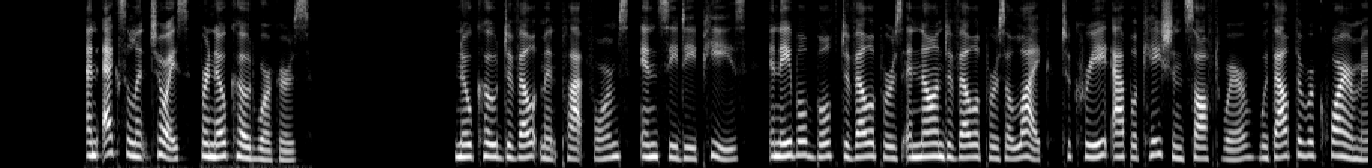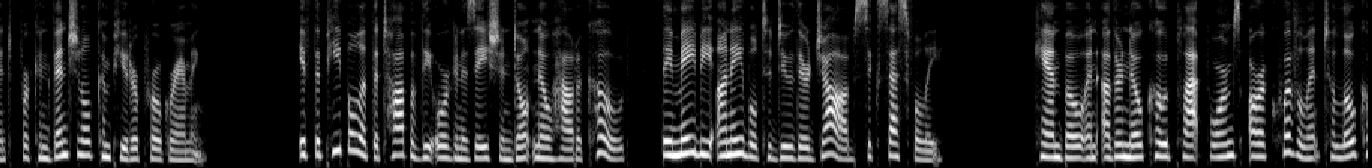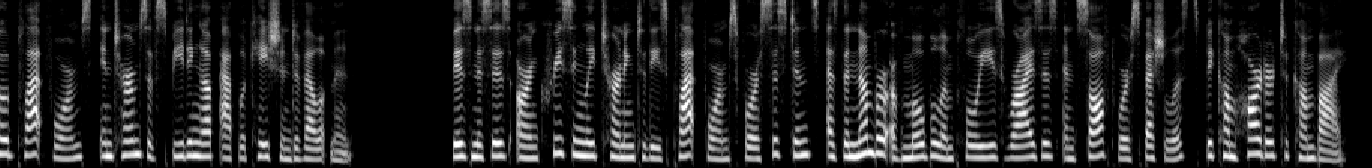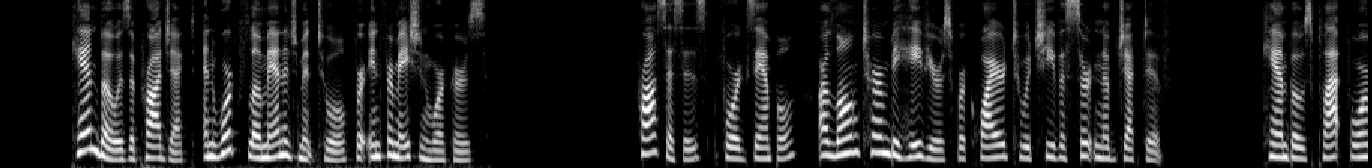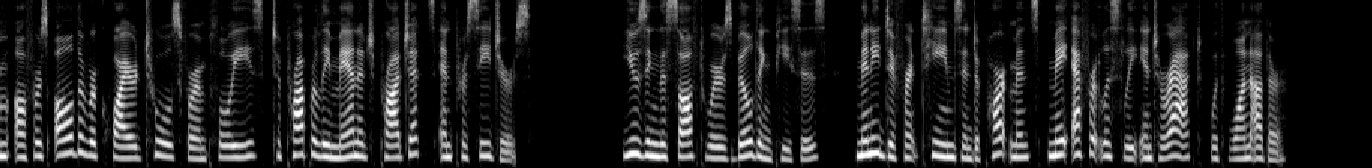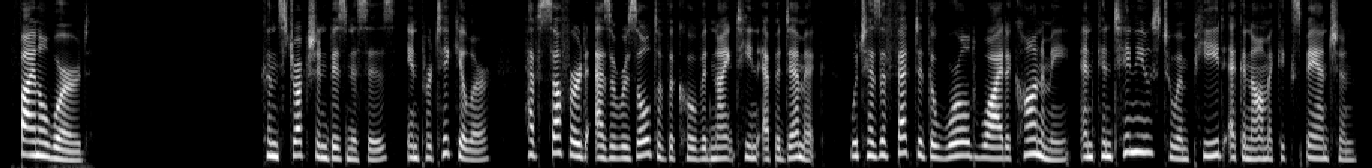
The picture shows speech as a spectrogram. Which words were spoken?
an excellent choice for no code workers. No code development platforms, NCDPs, enable both developers and non developers alike to create application software without the requirement for conventional computer programming. If the people at the top of the organization don't know how to code, they may be unable to do their jobs successfully. KanBo and other no code platforms are equivalent to low code platforms in terms of speeding up application development. Businesses are increasingly turning to these platforms for assistance as the number of mobile employees rises and software specialists become harder to come by. KanBo is a project and workflow management tool for information workers. Processes, for example, are long term behaviors required to achieve a certain objective. KanBo's platform offers all the required tools for employees to properly manage projects and procedures. Using the software's building pieces, many different teams and departments may effortlessly interact with one other. Final word Construction businesses, in particular, have suffered as a result of the COVID 19 epidemic, which has affected the worldwide economy and continues to impede economic expansion.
